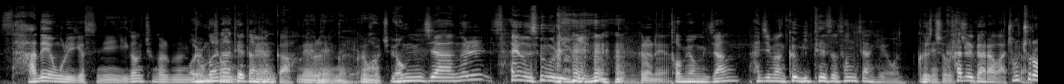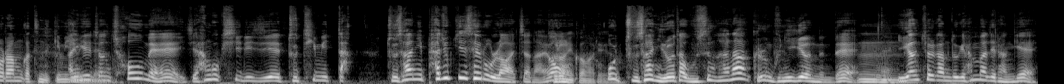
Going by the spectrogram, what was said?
4대 0으로 이겼으니 이강철 감독님 얼마나 대단한가. 네, 네, 네. 그런 거죠. 명장을 4연승으로 이긴 그러네요. 더 명장. 하지만 그 밑에서 성장해 온 그렇죠, 칼을 그렇죠. 갈아왔다. 청출어람 같은 느낌이 아니 좀 이게 있네요. 전 처음에 이제 한국 시리즈에 두 팀이 딱 두산이 파죽지세로 올라왔잖아요. 그러니까 말이에요. 어, 두산 이러다 우승하나 그런 분위기였는데 음. 이강철 감독이 한마디를 한 게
